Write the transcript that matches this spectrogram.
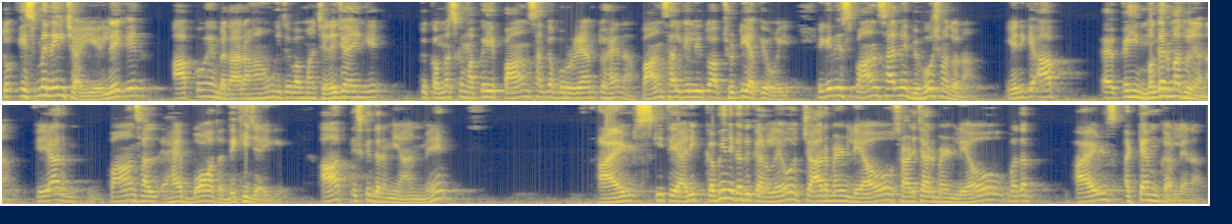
तो इसमें नहीं चाहिए, लेकिन आपको मैं बता रहा हूँ कि जब आप वहाँ चले जाएँगे तो कम अज कम आपका ये पाँच साल का प्रोग्राम तो है ना। पाँच साल के लिए तो आप छुट्टी आपकी हो गई। लेकिन इस पाँच साल में बेहोश मत होना। यानी कि आप कहीं मगन मत हो जाना कि यार पाँच साल है, बहुत है, देखी जाएगी। आप इसके दरमियान में आइल्स की तैयारी कभी ना कभी कर ले चार बैंड ले आओ, साढ़े चार बैंड ले आओ मतलब आइल्स अटेम्प्ट कर लेना।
